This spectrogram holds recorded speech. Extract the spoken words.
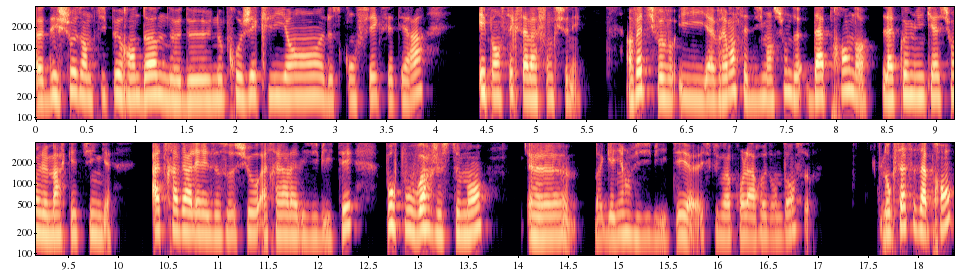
des choses un petit peu random de, nos projets clients, de ce qu'on fait, etc. et penser que ça va fonctionner. En fait, il y a vraiment cette dimension d'apprendre la communication et le marketing à travers les réseaux sociaux, à travers la visibilité, pour pouvoir justement bah, gagner en visibilité, excuse-moi pour la redondance. Donc ça, ça s'apprend.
